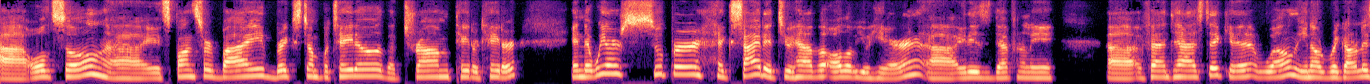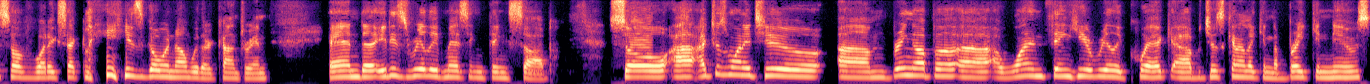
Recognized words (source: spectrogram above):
Uh, also, uh, it's sponsored by Brixton Potato, the Trump Tater Tater. And we are super excited to have all of you here. Uh, it is definitely uh, fantastic. Uh, well, you know, regardless of what exactly is going on with our country, and and uh, it is really messing things up. So uh, I just wanted to um, bring up a, a, one thing here really quick, uh, just kind of like in the breaking news.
